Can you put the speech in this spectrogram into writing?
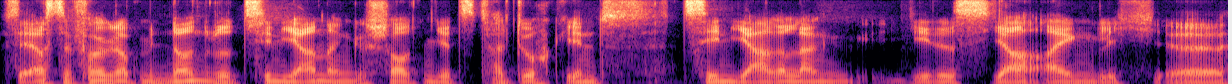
Das erste Folge, glaube ich, mit neun oder zehn Jahren angeschaut und jetzt halt durchgehend zehn Jahre lang jedes Jahr eigentlich, äh,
